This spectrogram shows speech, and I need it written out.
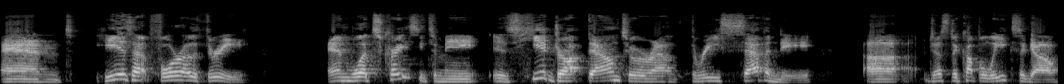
And he is at 403 and what's crazy to me is he had dropped down to around 370 uh, just a couple weeks ago,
